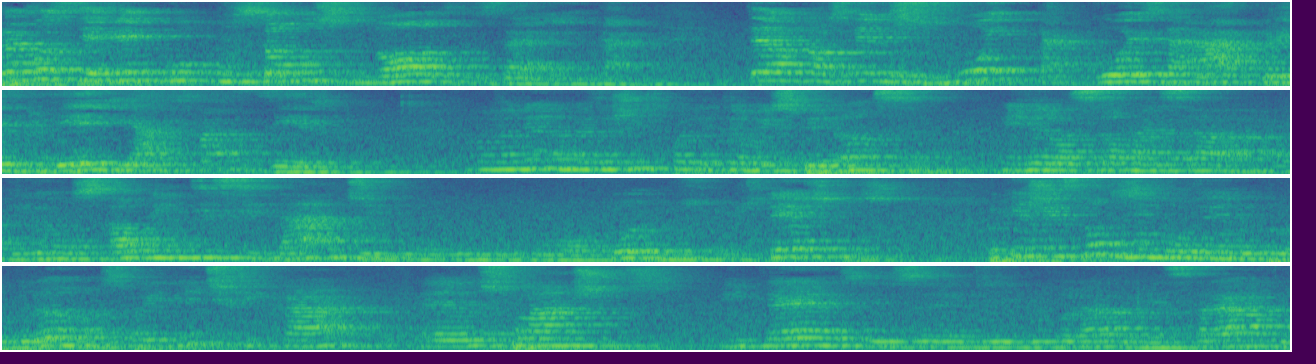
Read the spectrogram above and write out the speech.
Para você ver como somos novos ainda. Então nós temos muita coisa a aprender e a fazer. Helena, mas a gente pode ter uma esperança em relação a essa, digamos, autenticidade do, do, do autor, dos, dos textos, porque já estão desenvolvendo programas para identificar é, os plágios em teses é, de doutorado, mestrado.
